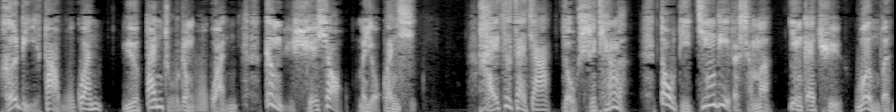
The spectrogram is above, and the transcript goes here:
和理发无关，与班主任无关，更与学校没有关系。孩子在家有十天了，到底经历了什么？应该去问问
